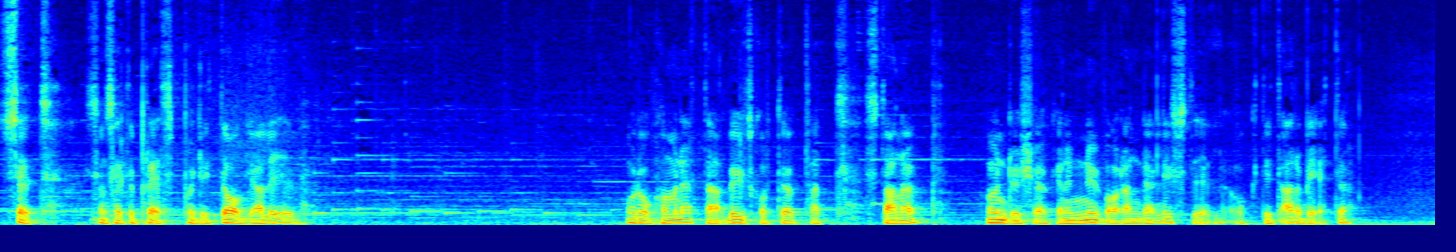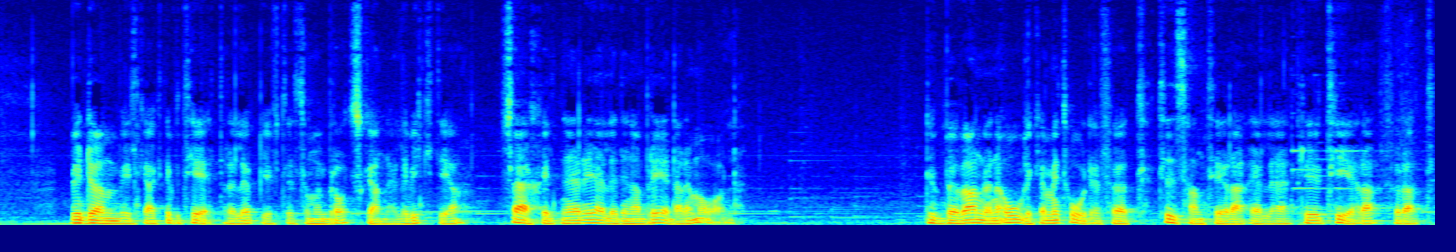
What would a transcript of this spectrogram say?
sätt som sätter press på ditt dagliga liv. Och då kommer detta budskap upp att stanna upp Undersöka din nuvarande livsstil och ditt arbete. Bedöm vilka aktiviteter eller uppgifter som är brådskande eller viktiga, särskilt när det gäller dina bredare mål. Du behöver använda olika metoder för att tidshantera eller prioritera för att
